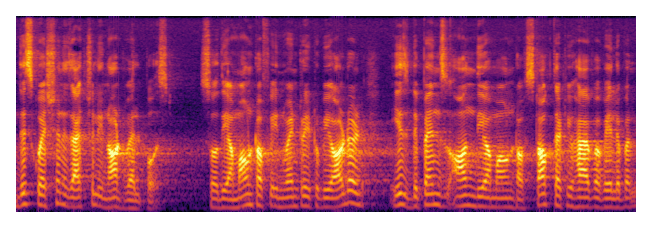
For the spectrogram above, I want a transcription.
this question is actually not well posed. So, the amount of inventory to be ordered is depends on the amount of stock that you have available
